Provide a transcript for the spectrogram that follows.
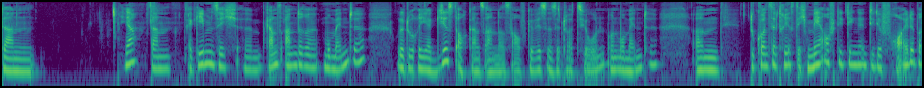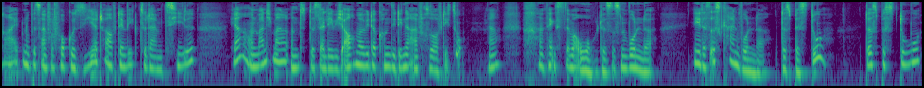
dann ja, dann ergeben sich ähm, ganz andere Momente oder du reagierst auch ganz anders auf gewisse Situationen und Momente. Ähm, Du konzentrierst dich mehr auf die Dinge, die dir Freude bereiten. Du bist einfach fokussiert auf dem Weg zu deinem Ziel. Ja, und manchmal, und das erlebe ich auch immer wieder, kommen die Dinge einfach so auf dich zu. Ja, dann denkst du immer, oh, das ist ein Wunder. Nee, das ist kein Wunder. Das bist du. Das bist du,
